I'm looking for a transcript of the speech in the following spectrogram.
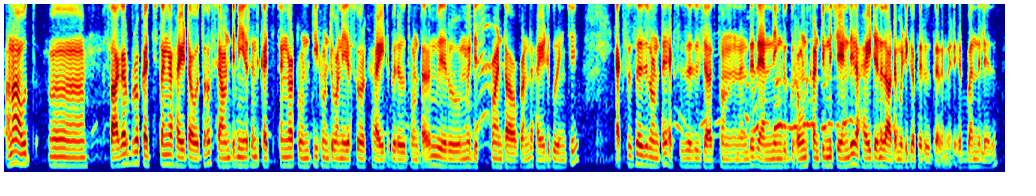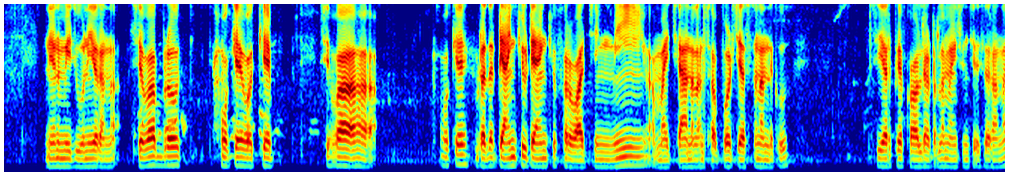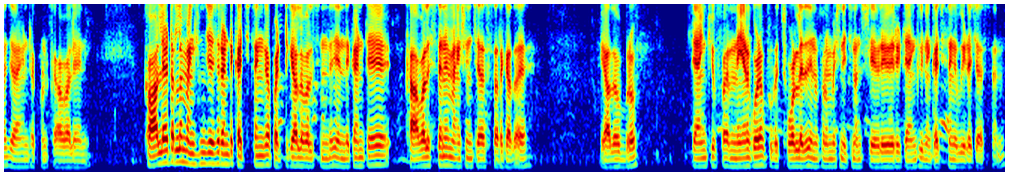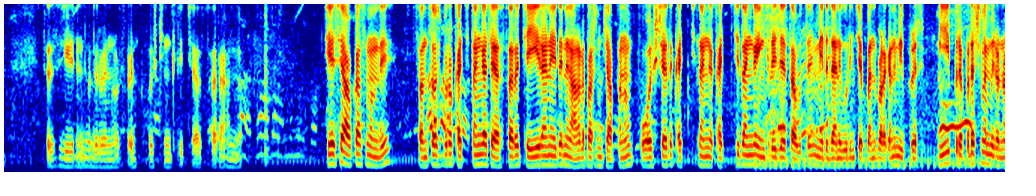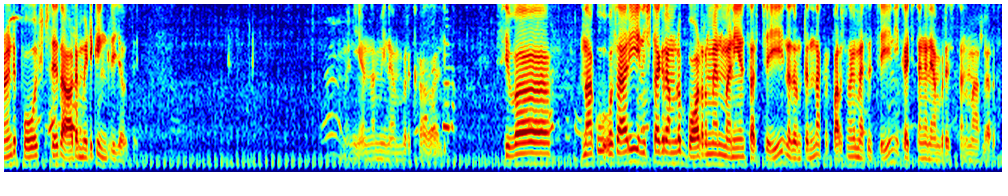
అన్న అవుతు సాగర్ బ్రో ఖచ్చితంగా హైట్ అవుతావు. సెవెంటీన్ ఇయర్స్ అంటే ఖచ్చితంగా ట్వంటీ ట్వంటీ వన్ ఇయర్స్ వరకు హైట్ పెరుగుతుంటారు. మీరు మీ డిసప్పాయింట్ అవ్వకండి హైట్ గురించి. ఎక్సర్సైజ్లు ఉంటాయి ఎక్సర్సైజ్లు చేస్తుండండి. రన్నింగ్ గ్రౌండ్ కంటిన్యూ చేయండి. హైట్ అనేది ఆటోమేటిక్గా పెరుగుతారు మీరు. ఇబ్బంది లేదు. నేను మీ జూనియర్ అన్న. Siva bro okay okay. Siva okay brother. Thank you thank you for watching me my channel అని సపోర్ట్ చేస్తున్నందుకు. సిఆర్పిఎఫ్ కాల్ లెటర్లో మెన్షన్ చేశారన్న జాయింట్ అకౌంట్ కావాలి అని. కాల్ లెటర్లో మెన్షన్ చేశారంటే ఖచ్చితంగా పట్టుకెళ్ళవలసిందే. ఎందుకంటే కావలిస్తేనే మెన్షన్ చేస్తారు కదా. Yadav bro thank you for నేను కూడా ఇప్పుడు చూడలేదు. ఇన్ఫర్మేషన్ ఇచ్చినందుకు వెరీ వెరీ థ్యాంక్ యూ నేను ఖచ్చితంగా వీడియో చేస్తాను. ఇరవై నోటిఫైడ్ పోస్ట్ ఇంక్రీజ్ చేస్తారా అన్న. చేసే అవకాశం ఉంది. సంతోష్ బ్రో ఖచ్చితంగా చేస్తారు. చెయ్యరని అయితే నేను హండ్రెడ్ పర్సెంట్ చెప్పను. పోస్ట్ అయితే ఖచ్చితంగా ఖచ్చితంగా ఇంక్రీజ్ అయితే అవుతాయి. మీరు దాని గురించి ఇబ్బంది పడకండి. మీ ప్రి- మీ ప్రిపరేషన్లో మీరు ఉండండి. పోస్ట్ అయితే ఆటోమేటిక్గా ఇంక్రీజ్ అవుతాయి. మనీ అన్న మీ నెంబర్ కావాలి. శివ నాకు ఒకసారి ఇన్స్టాగ్రామ్లో బార్డర్ మ్యాన్ మనీ అని సెర్చ్ చెయ్యి. నాది ఉంటుంది. అక్కడ పర్సనల్గా మెసేజ్ చెయ్యి. నీకు ఖచ్చితంగా నెంబర్ ఇస్తాను మాట్లాడదు.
